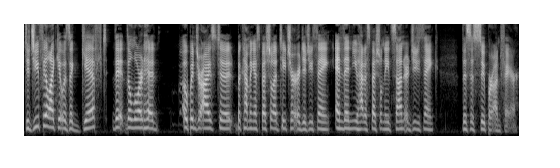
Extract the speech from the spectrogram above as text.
did you feel like it was a gift that the Lord had opened your eyes to becoming a special ed teacher, or did you think, and then you had a special needs son, or did you think this is super unfair?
